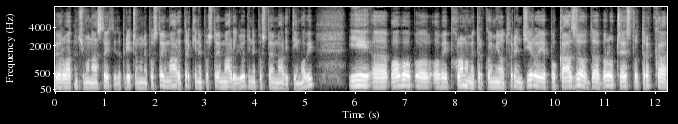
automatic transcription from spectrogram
verovatno ćemo nastaviti da pričamo, ne postoji male trke, ne postoje mali ljudi, ne postoje mali timovi. I uh, ovo ovaj hronometar kojim je otvoren Giro je pokazao da vrlo često trka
